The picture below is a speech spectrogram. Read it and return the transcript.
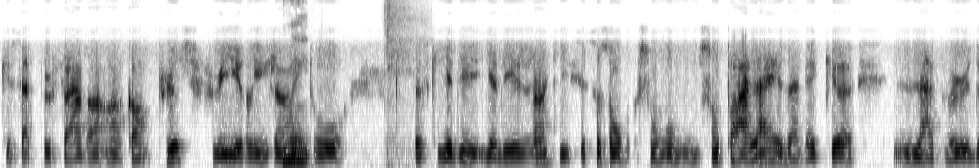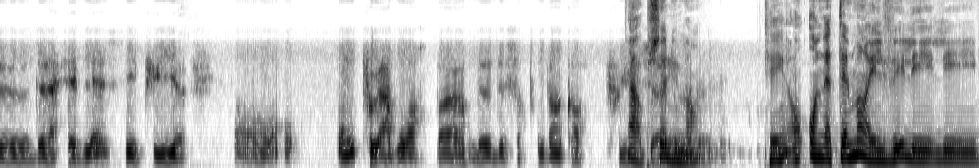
que ça peut faire encore plus fuir les gens autour. Parce qu'il y, a des, il y a des gens qui, c'est ça, sont, sont, sont, pas à l'aise avec euh, l'aveu de, de, la faiblesse et puis on, on, peut avoir peur de, de, se retrouver encore plus. Ah, absolument. On, a tellement élevé les, les,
